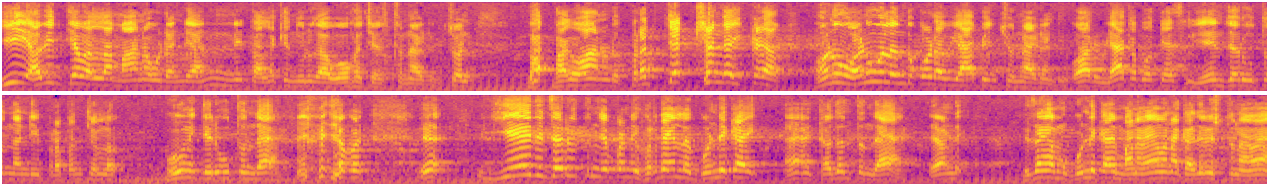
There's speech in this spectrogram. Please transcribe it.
ఈ అవిద్య వల్ల మానవుడండి అన్ని తల్లకిందులుగా ఊహ చేస్తున్నాడు. చూడండి భగవానుడు ప్రత్యక్షంగా ఇక్కడ అణు అణువులందు కూడా వ్యాపించున్నాడండి. వారు లేకపోతే అసలు ఏం జరుగుతుందండి ఈ ప్రపంచంలో? భూమి తిరుగుతుందా? చెప్పండి. ఏది జరుగుతుంది చెప్పండి? హృదయంలో గుండెకాయ కదులుతుందా? ఏమండి? నిజంగా గుండెకాయ మనం ఏమైనా కదిలిస్తున్నావా?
